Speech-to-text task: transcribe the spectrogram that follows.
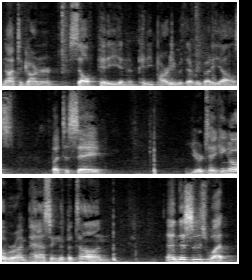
Not to garner self pity and a pity party with everybody else, but to say, You're taking over, I'm passing the baton, and this is what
